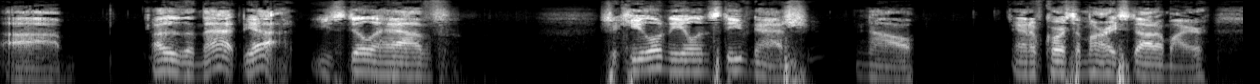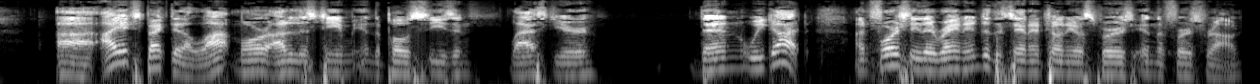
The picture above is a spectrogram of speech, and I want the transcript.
Um, other than that, yeah, you still have Shaquille O'Neal and Steve Nash now, and of course Amar'e Stoudemire. Uh, I expected a lot more out of this team in the postseason last year than we got. Unfortunately, they ran into the San Antonio Spurs in the first round.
